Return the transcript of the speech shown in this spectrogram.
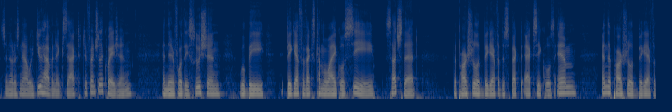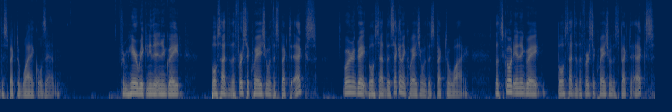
So notice now we do have an exact differential equation, and therefore the solution will be big F of x comma y equals c, such that the partial of big F with respect to x equals m, and the partial of big F with respect to y equals n. From here, we can either integrate both sides of the first equation with respect to x, or integrate both sides of the second equation with respect to y. Let's go and integrate both sides of the first equation with respect to x,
